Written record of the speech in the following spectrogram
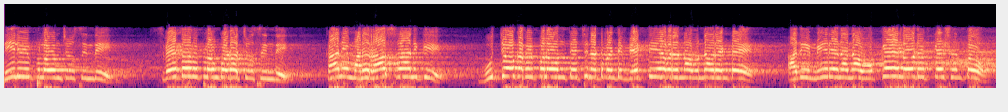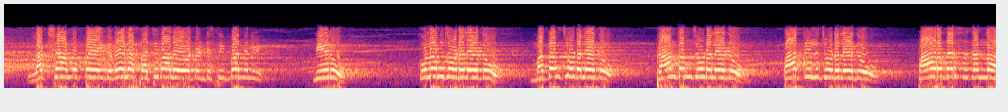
నీలి విప్లవం చూసింది శ్వేత విప్లవం కూడా చూసింది. కానీ మన రాష్ట్రానికి ఉద్యోగ విప్లవం తెచ్చినటువంటి వ్యక్తి ఎవరన్నా ఉన్నారంటే అది మీరేనన్నా ఒకే నోటిఫికేషన్తో లక్ష ముప్పై ఐదు వేల సచివాలయటువంటి సిబ్బందిని మీరు కులం చూడలేదు మతం చూడలేదు ప్రాంతం చూడలేదు పార్టీలు చూడలేదు పారదర్శకంగా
